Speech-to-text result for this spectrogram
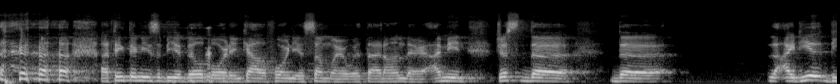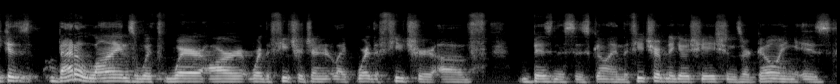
I think there needs to be a billboard in California somewhere with that on there. I mean, just the the the idea because that aligns with where our where the future gener like where the future of business is going. The future of negotiations are going is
